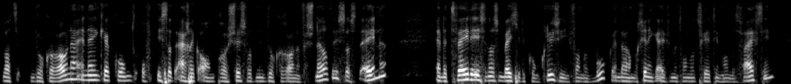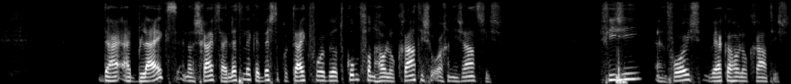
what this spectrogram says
wat door corona in één keer komt? Of is dat eigenlijk al een proces wat nu door corona versneld is? Dat is het ene. En de tweede is, en dat is een beetje de conclusie van het boek, en daarom begin ik even met 114, 115. Daaruit blijkt, en daar schrijft hij letterlijk, het beste praktijkvoorbeeld komt van holocratische organisaties. Visie en voice werken holocratisch.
